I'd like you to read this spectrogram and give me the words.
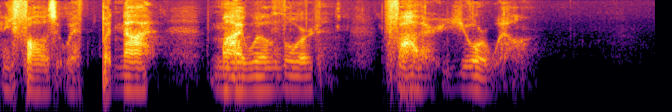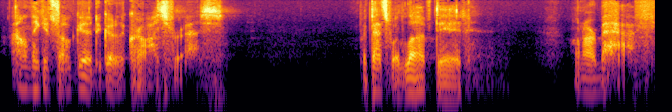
And he follows it with, but not my will, Lord. Father, your will. I don't think it felt good to go to the cross for us. But that's what love did on our behalf.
